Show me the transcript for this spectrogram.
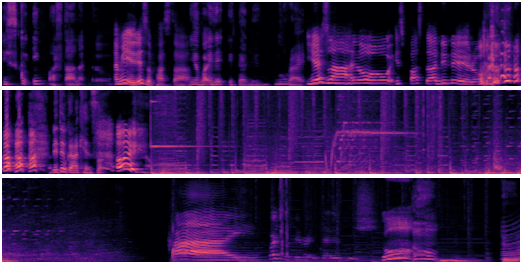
Is squid ink pasta like the I mean, it is a pasta. Yeah, so- but is it Italian? No, right? Yes lah, hello, it's pasta di nero. Later you gonna cancel. Oi! Hi. What's your favorite Italian dish? Mm. Two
